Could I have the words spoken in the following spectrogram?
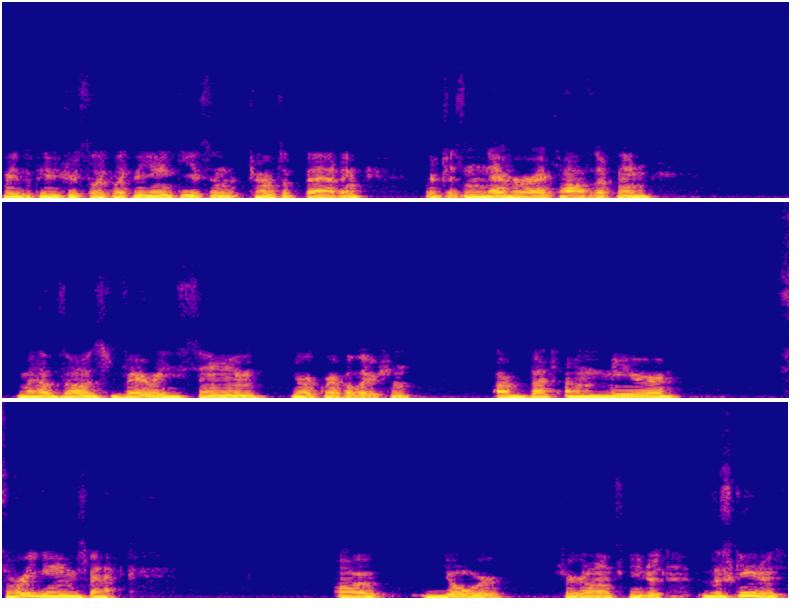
made the Patriots look like the Yankees in terms of batting, which is never a positive thing. Well, those very same York Revolution are but a mere three games back of your Sugarland Skeeters, the Skeeters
